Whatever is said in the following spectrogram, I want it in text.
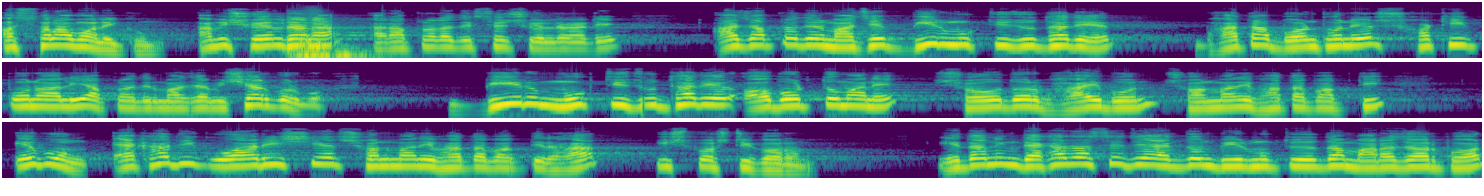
আসসালামু আলাইকুম। আমি সোহেল রানা, আর আপনারা দেখছেন সোহেল রানা টেক আজ আপনাদের মাঝে বীর মুক্তিযোদ্ধাদের ভাতা বন্টনের সঠিক প্রণালী আপনাদের মাঝে আমি শেয়ার করব। বীর মুক্তিযোদ্ধাদের অবর্তমানে সহোদর ভাই বোন সম্মানী ভাতা প্রাপ্তি এবং একাধিক ওয়ারিশের সম্মানী ভাতা প্রাপ্তির হার স্পষ্টীকরণ। ইদানিং দেখা যাচ্ছে যে একজন বীর মুক্তিযোদ্ধা মারা যাওয়ার পর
